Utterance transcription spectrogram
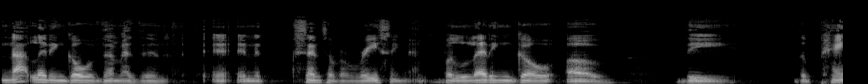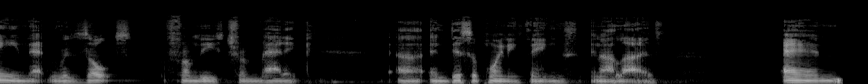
not letting go of them as in, in the sense of erasing them, but letting go of the, the pain that results from these traumatic uh, and disappointing things in our lives. And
